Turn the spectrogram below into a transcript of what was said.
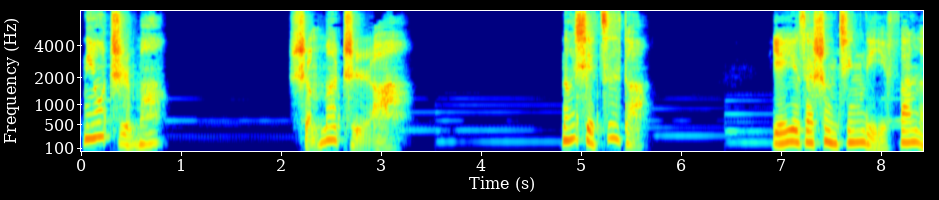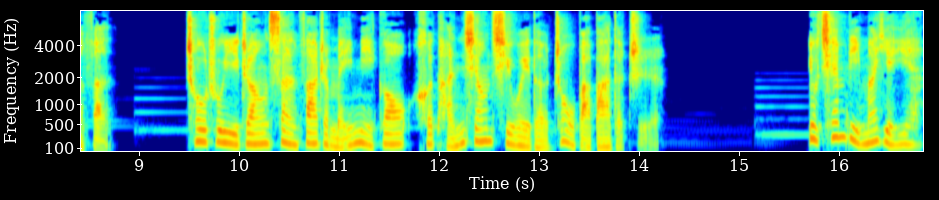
你有纸吗？什么纸啊？能写字的。爷爷在圣经里翻了翻，抽出一张散发着梅蜜膏和檀香气味的皱巴巴的纸。有铅笔吗，爷爷？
